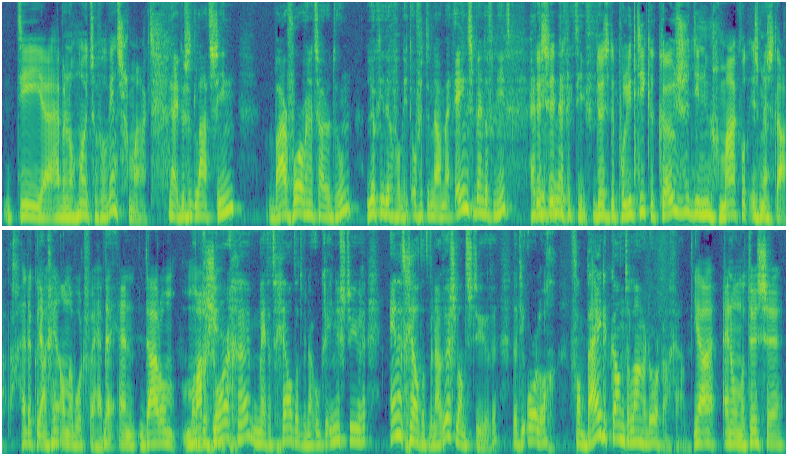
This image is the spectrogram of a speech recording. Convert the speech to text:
die hebben nog nooit zoveel winst gemaakt. Nee, dus het laat zien waarvoor we het zouden doen, lukt in ieder geval niet. Of je het er nou mee eens bent of niet, het dus is ineffectief. Dus de politieke keuze die nu gemaakt wordt, is misdadig. He, daar kunnen ja. we geen ander woord voor hebben. Nee. En daarom mag je... zorgen met het geld dat we naar Oekraïne sturen... en het geld dat we naar Rusland sturen... dat die oorlog van beide kanten langer door kan gaan. Ja, en ondertussen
